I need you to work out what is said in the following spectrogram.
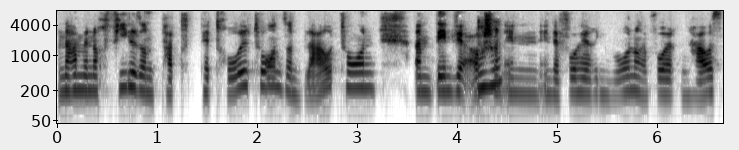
Und da haben wir noch viel so ein Petrolton, so ein Blauton, ähm, den wir auch mhm. schon in, in der vorherigen Wohnung, im vorherigen Haus,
